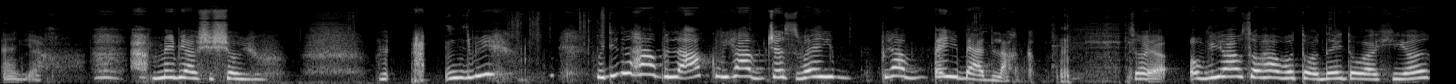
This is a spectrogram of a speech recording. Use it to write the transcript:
and yeah. Maybe I should show you. We, we didn't have luck. We have just very, we have very bad luck. So yeah, oh, we also have a tornado right here.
